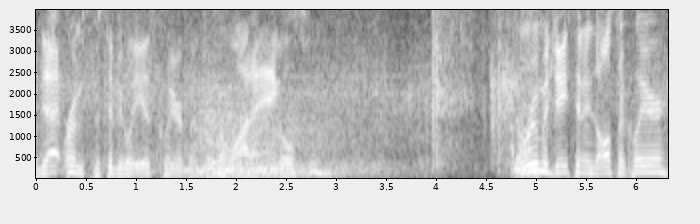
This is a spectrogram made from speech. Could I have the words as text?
That room specifically is clear, but there's a lot of angles. The room adjacent is also clear.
